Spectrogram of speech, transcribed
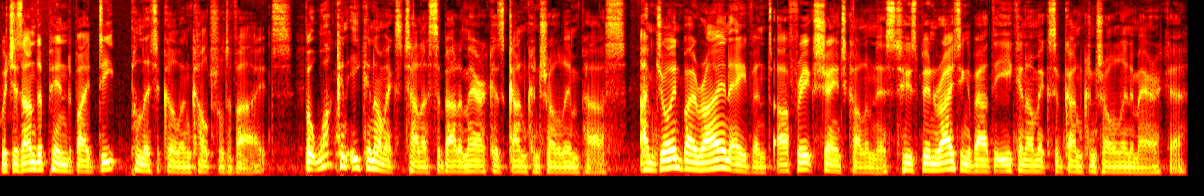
which is underpinned by deep political and cultural divides. But what can economics tell us about America's gun control impasse? I'm joined by Ryan Avent, our free exchange columnist, who's been writing about the economics of gun control in America.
